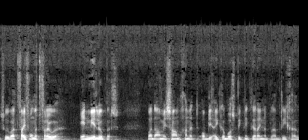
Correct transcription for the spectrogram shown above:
so wat 500 vroue en meelopers wat daarmee saamgaan het op die Eikebos piknikterrein op Labrie gehou.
